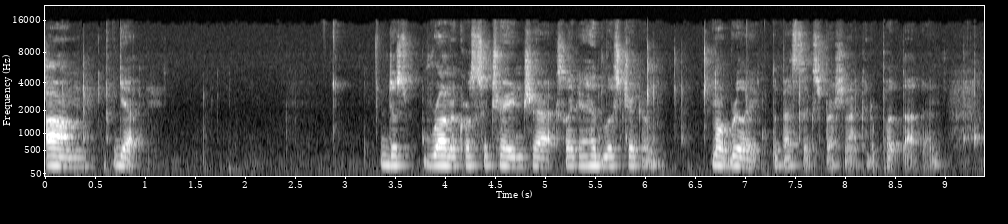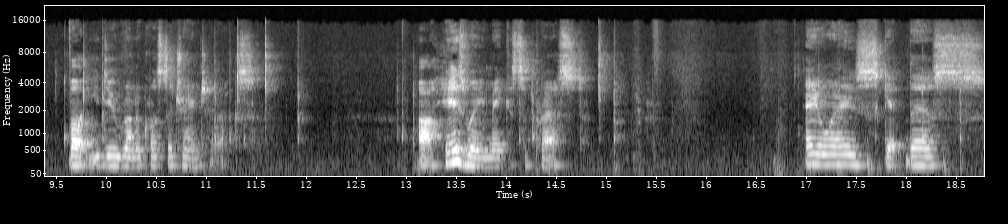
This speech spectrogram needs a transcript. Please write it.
Um, yeah. Just run across the train tracks like a headless chicken. Not really the best expression I could have put that in. But you do run across the train tracks. Ah, here's where you make it suppressed. Anyways, get this.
